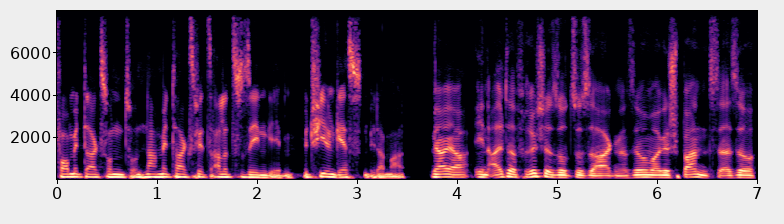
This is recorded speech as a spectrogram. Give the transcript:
vormittags und, und nachmittags wird es alle zu sehen geben. Mit vielen Gästen wieder mal. Ja, ja, in alter Frische sozusagen. Da sind wir mal gespannt. Also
